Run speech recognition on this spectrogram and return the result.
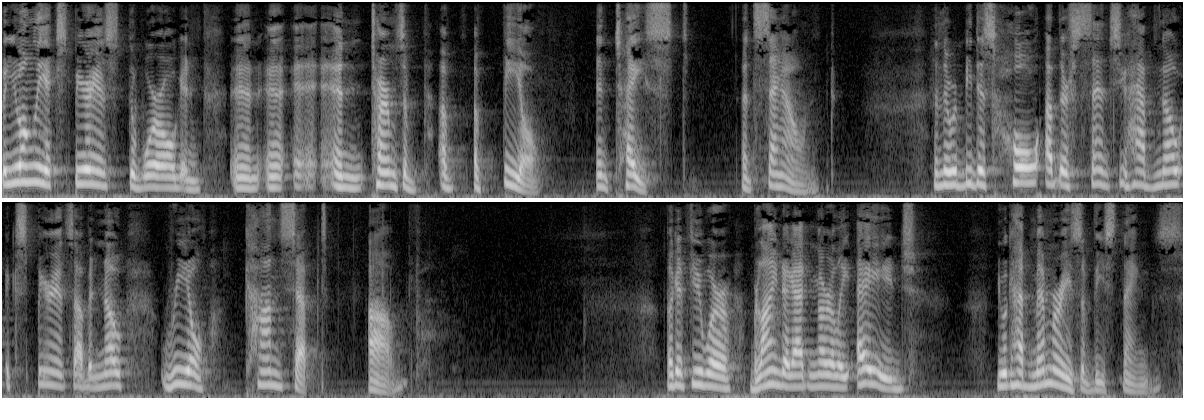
but you only experience the world in, in, in, in terms of, of, of feel and taste and sound. And there would be this whole other sense you have no experience of and no real concept of. But if you were blinded at an early age, you would have memories of these things.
